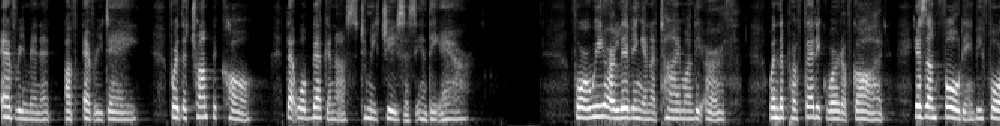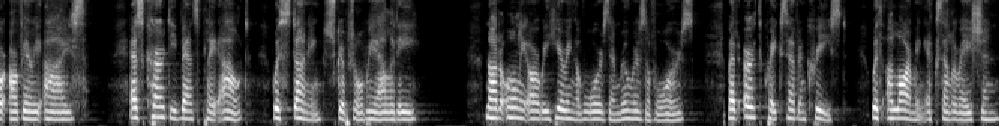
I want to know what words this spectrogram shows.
every minute of every day for the trumpet call that will beckon us to meet Jesus in the air. For we are living in a time on the earth when the prophetic word of God is unfolding before our very eyes as current events play out with stunning scriptural reality. Not only are we hearing of wars and rumors of wars, but earthquakes have increased with alarming acceleration.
